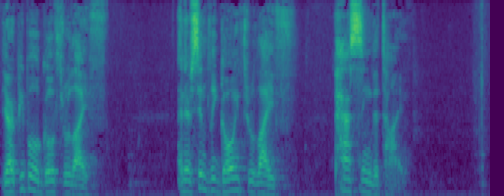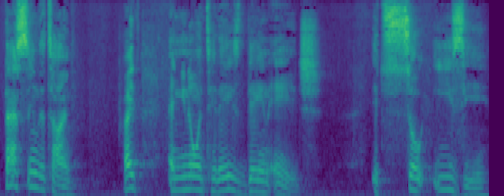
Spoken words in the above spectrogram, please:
there are people who go through life and they're simply going through life passing the time. Passing the time, right? And you know, in today's day and age, it's so easy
